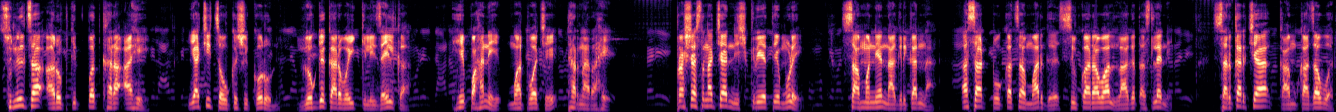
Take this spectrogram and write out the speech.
सुनीलचा आरोप कितपत खरा आहे याची चौकशी करून योग्य कारवाई केली जाईल का हे पाहणे महत्त्वाचे ठरणार आहे. प्रशासनाच्या निष्क्रियतेमुळे सामान्य नागरिकांना असा टोकाचा मार्ग स्वीकारावा लागत असल्याने सरकारच्या कामकाजावर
